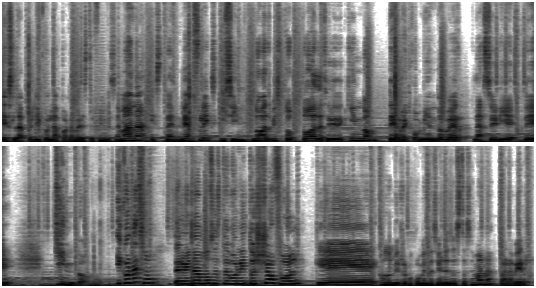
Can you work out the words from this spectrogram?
es la película para ver este fin de semana. Está en Netflix y si no has visto toda la serie de Kingdom, te recomiendo ver la serie de Kingdom. Y con eso terminamos este bonito shuffle que son mis recomendaciones de esta semana para ver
